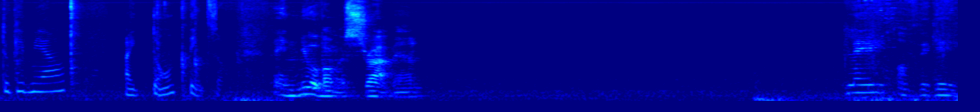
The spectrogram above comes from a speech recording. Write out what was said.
Trying to keep me out? I don't think so. They knew about my strap, man. Play of the game.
